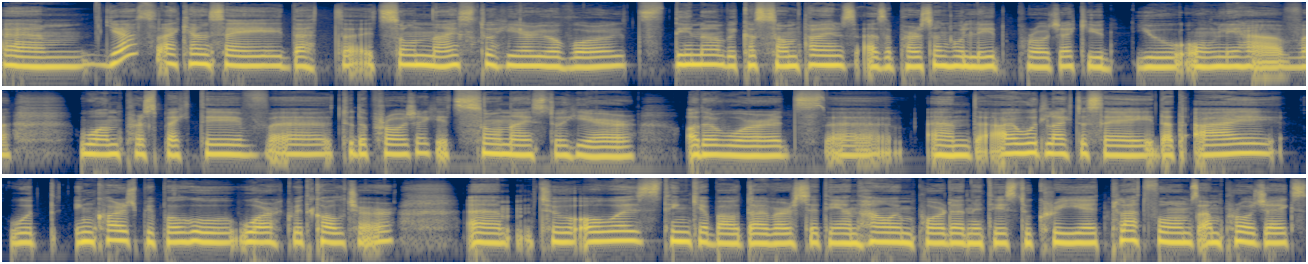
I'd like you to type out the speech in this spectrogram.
Um, yes, I can say that uh, it's so nice to hear your words, Dina, because sometimes as a person who lead project, you you only have one perspective uh, to the project. It's so nice to hear other words, uh, and I would like to say that I would encourage people who work with culture um, to always think about diversity and how important it is to create platforms and projects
